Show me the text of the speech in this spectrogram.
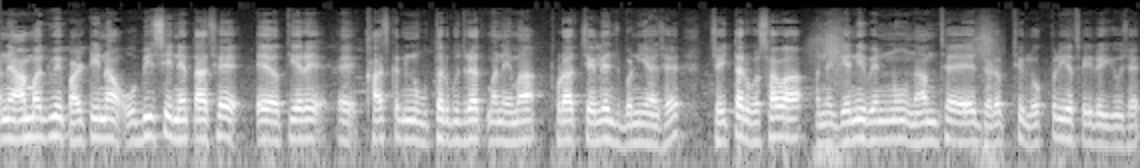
અને આમ આદમી પાર્ટીના ઓબીસી નેતા છે એ અત્યારે ખાસ કરીને ઉત્તર ગુજરાતમાં એમાં થોડા ચેલેન્જ બન્યા છે. ચૈતર વસાવા અને ગેનીબેનનું નામ છે એ ઝડપથી લોકપ્રિય થઈ રહ્યું છે.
